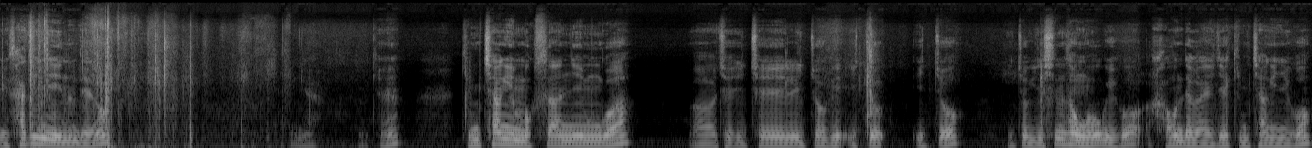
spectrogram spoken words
여기 사진이 있는데요. 예, 이렇게 김창인 목사님과 어, 제, 제일 이쪽이 이쪽 이쪽 이쪽이 이제 신성욱이고 가운데가 이제 김창인이고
